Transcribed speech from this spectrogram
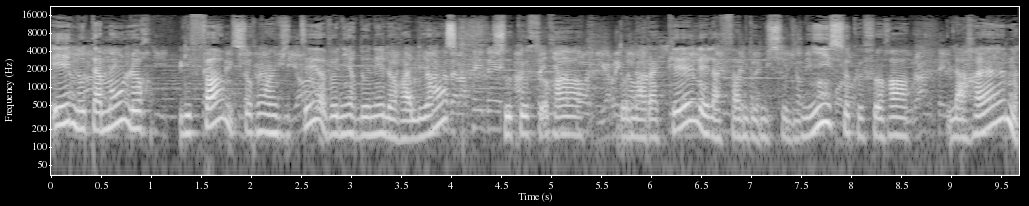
Et notamment, leur, les femmes seront invitées à venir donner leur alliance, ce que fera Donna Raquel et la femme de Mussolini, ce que fera la reine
